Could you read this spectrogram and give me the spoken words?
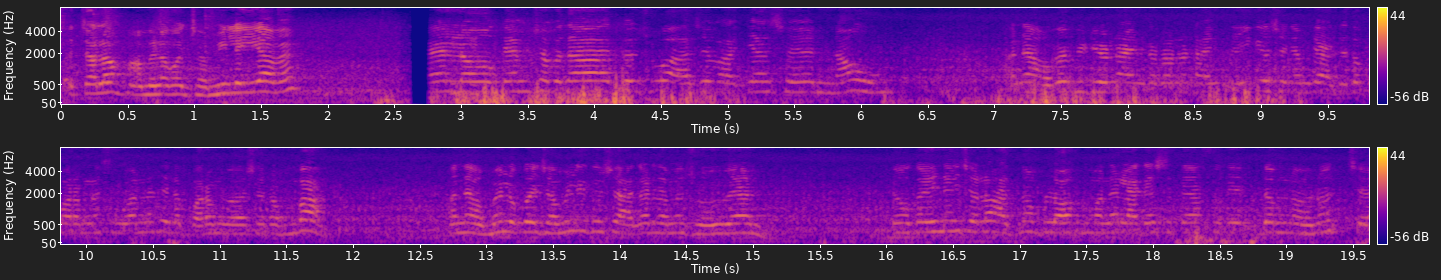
તો ચલો અમે લોકો જમી લઈએ હવે હેલો કેમ છો બધા તો જુઓ આજે વાગ્યા છે નવ. અને હવે વિડીયોનો એન્ડ કરવાનો ટાઈમ થઈ ગયો છે. કેમ કે આજે તો પરમને સુવાર નથી એટલે પરમ ગયો છે રમવા અને અમે લોકોએ જમી લીધું છે. આગળ તમે જોયું એમ. તો કંઈ નહીં ચલો આજનો બ્લોગ મને લાગે છે ત્યાં સુધી એકદમ નાનો જ છે.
